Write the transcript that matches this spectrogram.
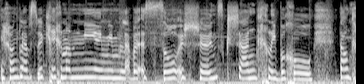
Ich habe, glaube ich, wirklich noch nie in meinem Leben so ein schönes Geschenk bekommen. Danke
